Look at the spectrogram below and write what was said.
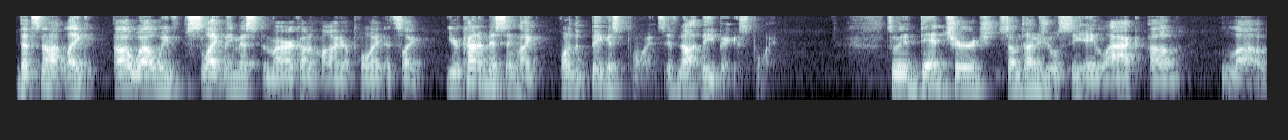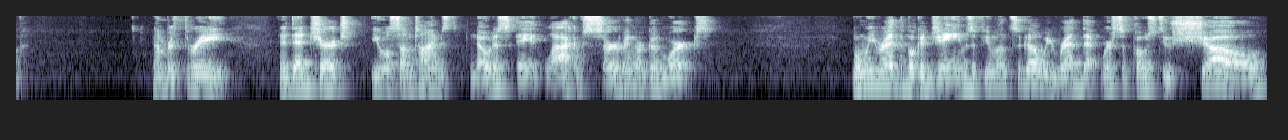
That's not like, oh, well, we've slightly missed the mark on a minor point. It's like you're kind of missing like one of the biggest points, if not the biggest point. So in a dead church, sometimes you will see a lack of love. Number three, in a dead church, you will sometimes notice a lack of serving or good works. When we read the book of James a few months ago, we read that we're supposed to show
